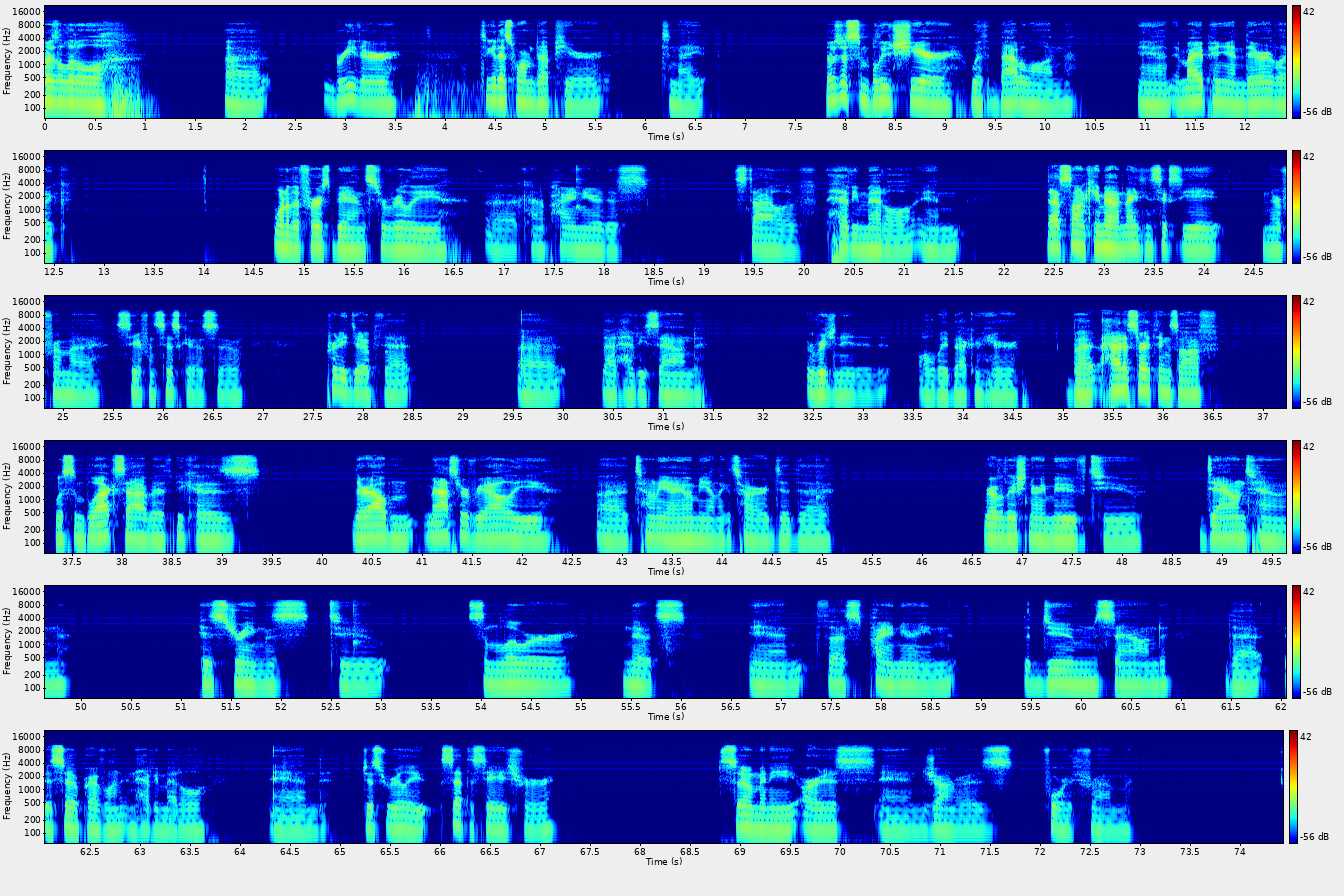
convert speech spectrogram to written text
was a little uh, breather to get us warmed up here tonight. That was just some Blue Cheer with Babylon. And in my opinion, they're like one of the first bands to really uh, kind of pioneer this style of heavy metal. And that song came out in 1968, and they're from uh, San Francisco. So pretty dope that uh, that heavy sound originated all the way back in here. But I had to start things off with some Black Sabbath because their album Master of Reality, uh, Tony Iommi on the guitar did the revolutionary move to downtone his strings to some lower notes and thus pioneering the doom sound that is so prevalent in heavy metal and just really set the stage for so many artists and genres forth from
